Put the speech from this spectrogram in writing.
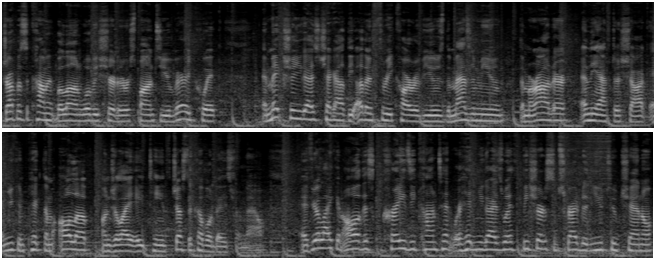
drop us a comment below and we'll be sure to respond to you very quick. And make sure you guys check out the other three car reviews, the Masamune, the Marauder, and the Aftershock, and you can pick them all up on July 18th, just a couple days from now. if you're liking all this crazy content we're hitting you guys with, be sure to subscribe to the YouTube channel.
